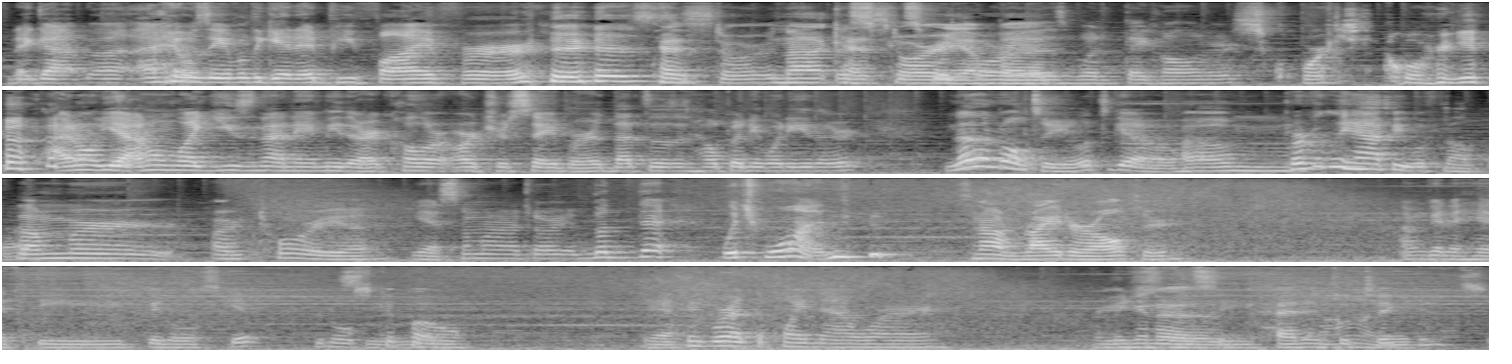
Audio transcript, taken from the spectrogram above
And I got, uh, I was able to get NP5 for Castor, not Castoria, Squirtoria is but what they call her. Squirtoria. I don't, yeah, I don't like using that name either. I call her Archer Saber. That doesn't help anyone either. Another multi, let's go. um, Perfectly happy with Meltdown. Summer Artoria. yeah, Summer Artoria. But the, which one? It's not right or alter. I'm gonna hit the big old skip. Little See. Skippo. Yeah, I think we're at the point now where Are you gonna need to see head into tickets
